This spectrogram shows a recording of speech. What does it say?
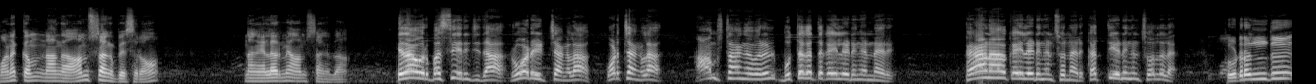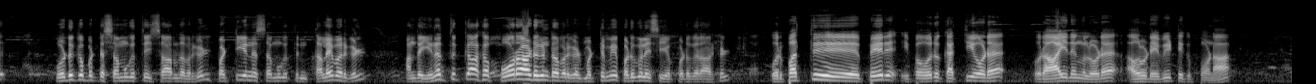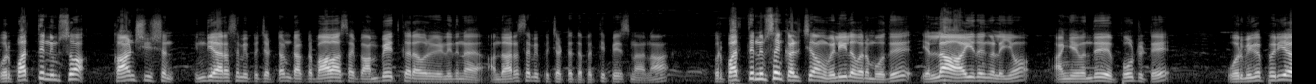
வணக்கம். நாங்கள் ஆம்ஸ்டாங் பேசுகிறோம் நாங்கள் எல்லாருமே ஆம்ஸ்டாங் தான். ஏதாவது ஒரு பஸ் எரிஞ்சுதா? ரோடு இடிச்சாங்களா? உடைச்சாங்களா? ஆம்ஸ்டாங் அவர்கள் புத்தகத்தை கையில் எடுங்கன்னாரு. பேனாவை கையில் எடுங்கன்னு சொன்னார். கத்தி எடுங்கன்னு சொல்லலை. தொடர்ந்து ஒடுக்கப்பட்ட சமூகத்தை சார்ந்தவர்கள் பட்டியல சமூகத்தின் தலைவர்கள் அந்த இனத்துக்காக போராடுகின்றவர்கள் மட்டுமே படுகொலை செய்யப்படுகிறார்கள். ஒரு பத்து பேர் இப்போ ஒரு கத்தியோட ஒரு ஆயுதங்களோட அவருடைய வீட்டுக்கு போனால் ஒரு பத்து நிமிஷம் கான்ஸ்டியூஷன் இந்திய அரசமைப்பு சட்டம் டாக்டர் பாபா சாஹிப் அம்பேத்கர் அவர் எழுதின அந்த அரசமைப்பு சட்டத்தை பற்றி பேசினார்னா ஒரு பத்து நிமிஷம் கழித்து அவங்க வெளியில் வரும்போது எல்லா ஆயுதங்களையும் அங்கே வந்து போட்டுட்டு ஒரு மிகப்பெரிய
